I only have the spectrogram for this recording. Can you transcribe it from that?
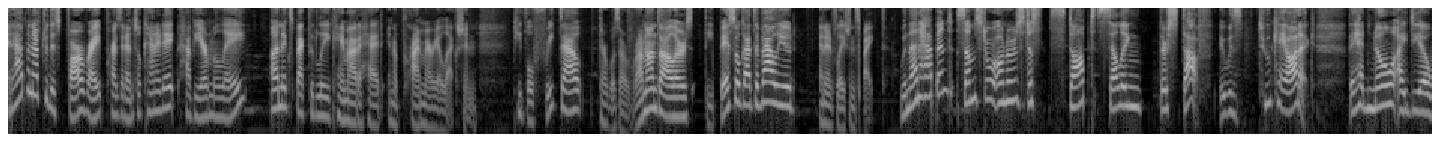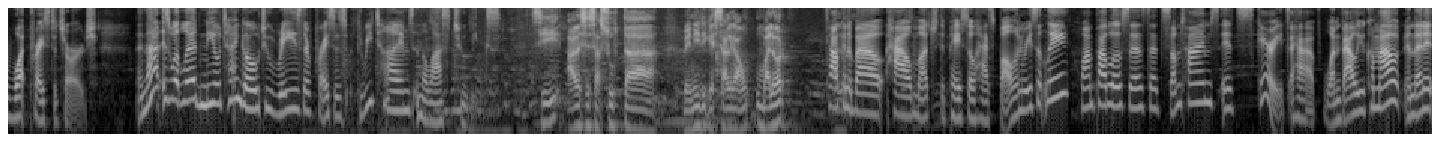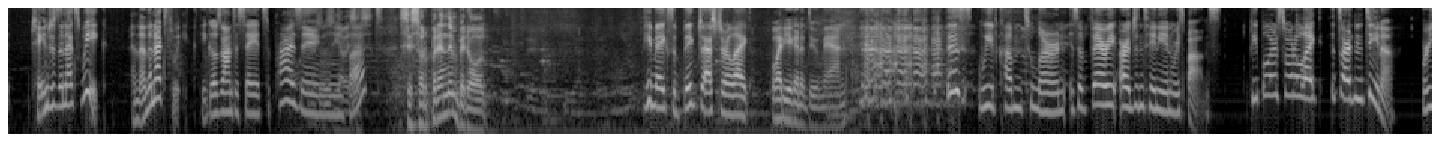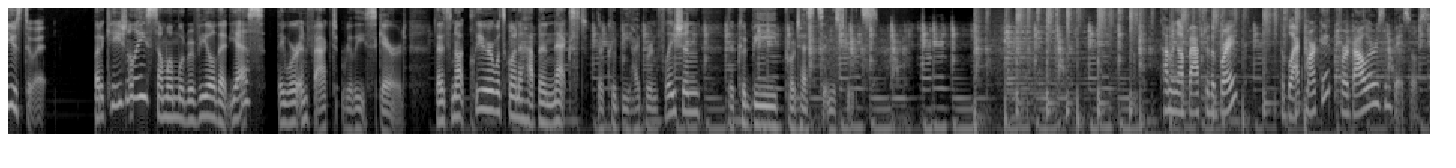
It happened after this far right presidential candidate, Javier Milei, unexpectedly came out ahead in a primary election. People freaked out, there was a run on dollars, the peso got devalued, and inflation spiked. When that happened, some store owners just stopped selling their stuff. It was too chaotic. They had no idea what price to charge. And that is what led Neo Tango to raise their prices three times in the last two weeks. Sí, a veces asusta venir y que salga un, un valor. Talking about how much the peso has fallen recently, Juan Pablo says that sometimes it's scary to have one value come out and then it changes the next week, and then the next week. He goes on to say it's surprising, Sí, but se sorprenden, pero he makes a big gesture like, What are you gonna do, man? This, we've come to learn, is a very Argentinian response. People are sort of like, It's Argentina. We're used to it. But occasionally, someone would reveal that yes, they were in fact really scared. That it's not clear what's going to happen next. There could be hyperinflation, there could be protests in the streets. Coming up after the break, the black market for dollars and pesos.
